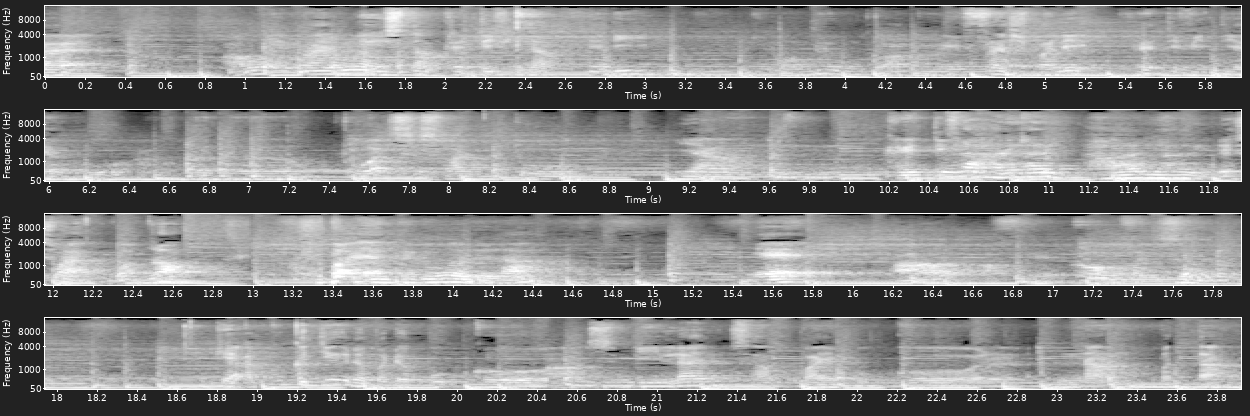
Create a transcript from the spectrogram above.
But our environment is not creative enough. Jadi momen untuk aku refresh balik kreativiti aku, aku kena buat sesuatu yang kreatif lah hari-hari. Hari-hari. That's why aku buat vlog. Sebab yang kedua adalah get out of the comfort zone. Okay, aku kerja daripada pukul uh, 9 sampai pukul 6 petang.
